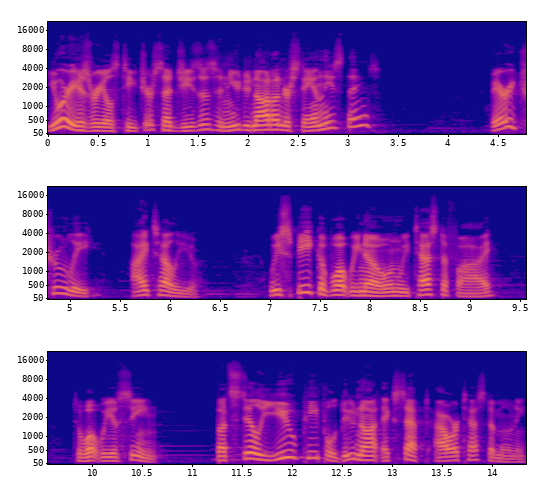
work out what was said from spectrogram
You are Israel's teacher, said Jesus, and you do not understand these things? Very truly, I tell you, we speak of what we know and we testify to what we have seen. But still, you people do not accept our testimony.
